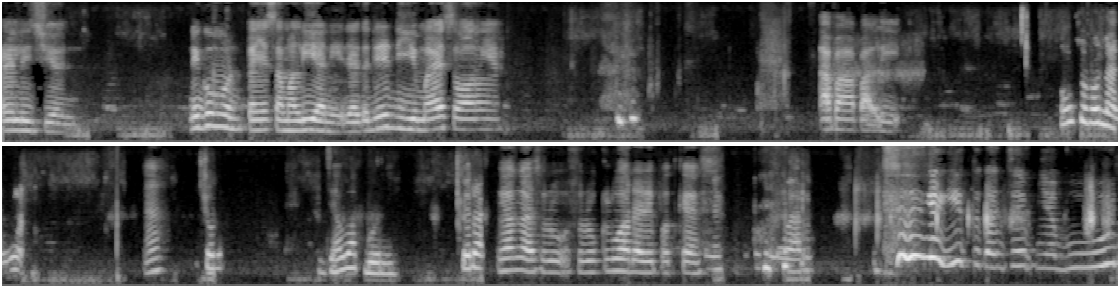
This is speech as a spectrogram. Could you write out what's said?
religion? Ini gue mau tanya sama Lia nih. Dari tadi dia diem aja soalnya. Apa-apa, Li? oh suruh nanya. Hah? Suruh Jawab, Bun. Enggak, enggak. Suruh, suruh keluar dari podcast. keluar. Kayak gitu konsepnya, Bun.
